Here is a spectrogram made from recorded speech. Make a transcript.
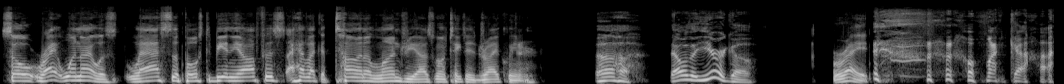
so right when I was last supposed to be in the office, I had like a ton of laundry I was going to take to the dry cleaner. Uh, that was a year ago. Right. oh my god!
